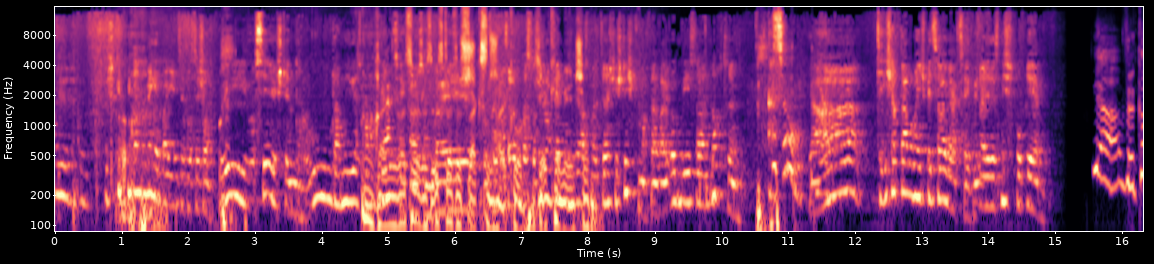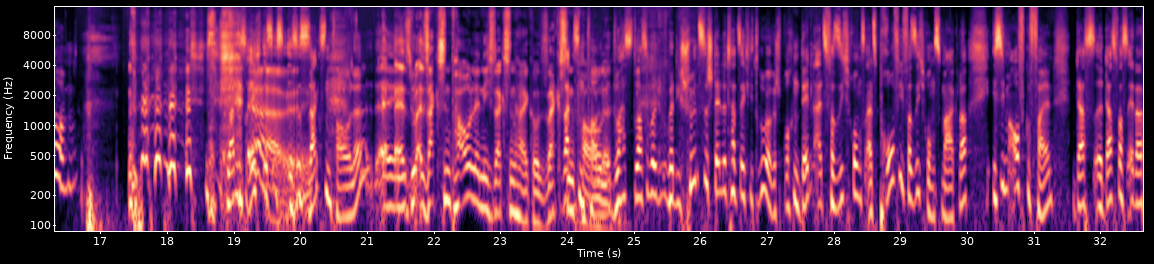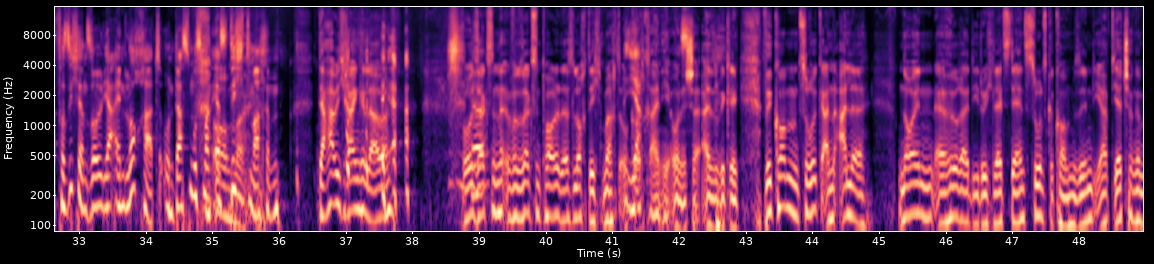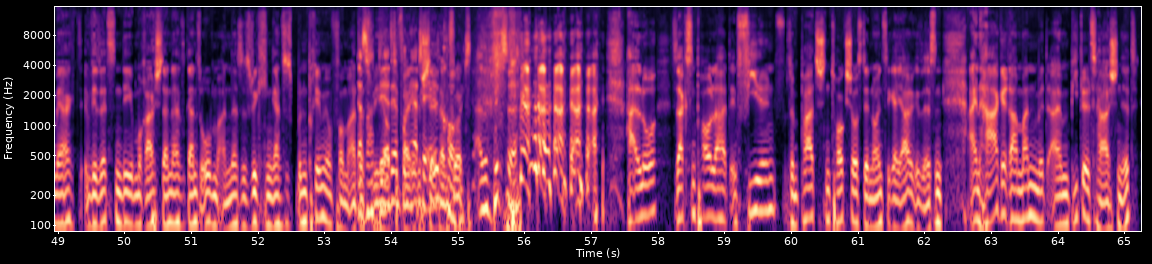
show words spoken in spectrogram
es gibt eine ganze Menge bei Ihnen zu versichern. Ui, was sehe ich denn da? Uh, da muss ich erstmal noch Ach, Reini, Werkzeug weißt du, das ist- das ist Sachsen, Heiko. erkenne kann, ihn muss ich schon. erstmal richtig dicht gemacht weil irgendwie ist da ein Loch drin. Ach so. Ja, ich habe da aber mein Spezialwerkzeug mit, also das ist nicht das Problem. Ja, willkommen. Du hattest recht, es, ist, es ist Sachsen-Paule. Äh, war Sachsen-Paule, nicht Sachsen-Heiko. Sachsen-Paule. Sachsen-Paule. Du hast, du hast über, über die schönste Stelle tatsächlich drüber gesprochen, denn als Versicherungs-, als Profi-Versicherungsmakler ist ihm aufgefallen, dass äh, das, was er da versichern soll, ja ein Loch hat und das muss man erst Oh dicht machen. Da habe ich reingelabert. Wo, Sachsen, wo Sachsen-Paule das Loch dicht macht. Oh Ja. Gott, Reini, ohne Scheiß. Also wirklich. Willkommen zurück an alle neuen äh, Hörer, die durch Let's Dance zu uns gekommen sind. Ihr habt jetzt schon gemerkt, wir setzen die Moralstandards ganz oben an. Das ist wirklich ein ganzes Premium-Format, Das das, wir hier der, auf der die von Beine gestellt RTL haben. kommt. Also bitte. Hallo, Sachsen-Paula hat in vielen sympathischen Talkshows der 90er Jahre gesessen. Ein hagerer Mann mit einem Beatles-Haarschnitt,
